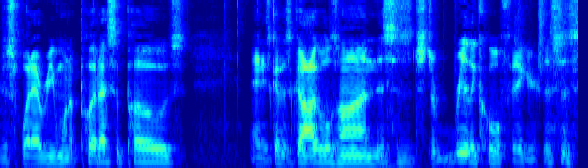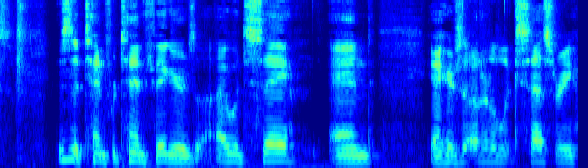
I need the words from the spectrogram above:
just whatever you want to put, I suppose. And he's got his goggles on. This is just a really cool figure. This is this is a 10 for 10 figures, I would say. And yeah, here's the other little accessory.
